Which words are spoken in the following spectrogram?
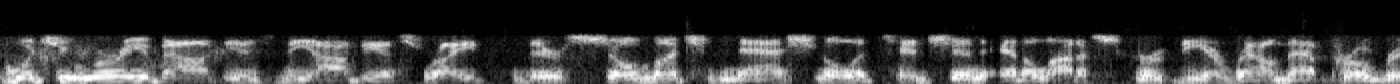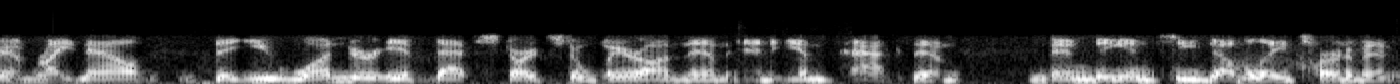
What you worry about is the obvious, right? There's so much national attention and a lot of scrutiny around that program right now that you wonder if that starts to wear on them and impact them when the NCAA tournament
